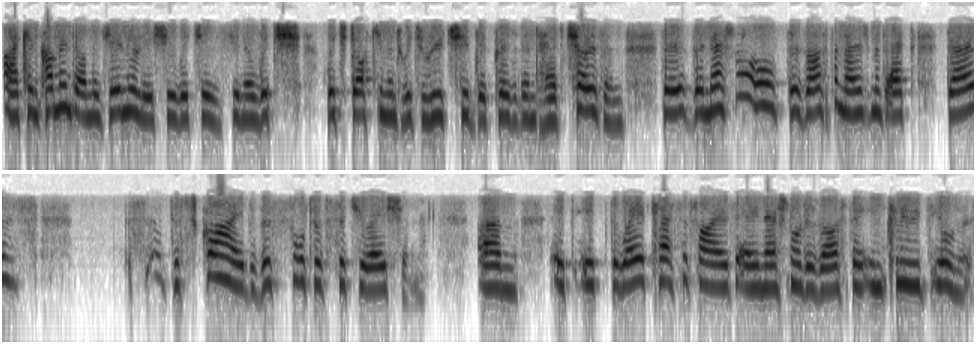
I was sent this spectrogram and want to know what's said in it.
I can comment on the general issue, which is, you know, which which document, which route should the president have chosen. The the National Disaster Management Act does describe this sort of situation. Um, it, it, the way it classifies a national disaster includes illness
